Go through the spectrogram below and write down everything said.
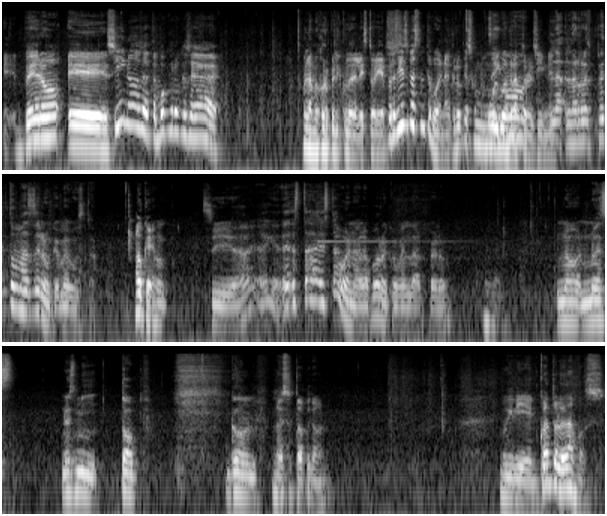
Eh, Pero, eh, sí, no, o sea, tampoco creo que sea la mejor película de la historia. Pero sí es bastante buena, creo que es un muy Sí, buen rato en el cine. La, la respeto más de lo que me gusta. Ok. Sí, está, está buena, la puedo recomendar, pero no, no es, no es mi top gun. No es su Top Gun. Muy bien. ¿Cuánto le damos?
